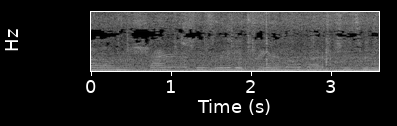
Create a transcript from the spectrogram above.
Um, she's a really good player though, but she's really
